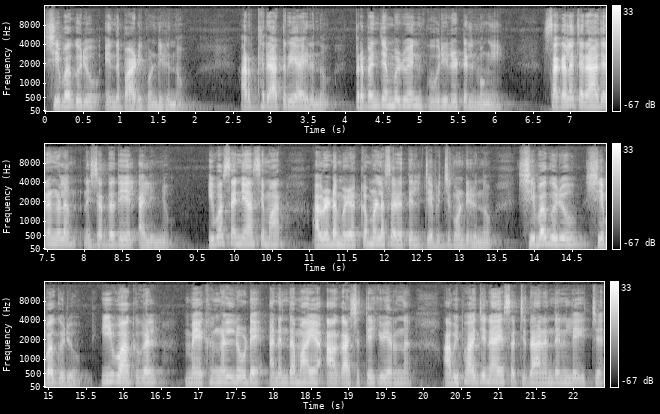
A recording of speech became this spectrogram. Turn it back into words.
ശിവഗുരു എന്ന് പാടിക്കൊണ്ടിരുന്നു. അർദ്ധരാത്രിയായിരുന്നു. പ്രപഞ്ചം മുഴുവൻ കൂരിരുട്ടിൽ മുങ്ങി. സകല ചരാചരങ്ങളും നിശബ്ദതയിൽ അലിഞ്ഞു. യുവ സന്യാസിമാർ അവരുടെ മുഴക്കമുള്ള സ്വരത്തിൽ ജപിച്ചുകൊണ്ടിരുന്നു ശിവഗുരു ശിവഗുരു. ഈ വാക്കുകൾ മേഘങ്ങളിലൂടെ അനന്തമായ ആകാശത്തേക്കുയർന്ന് അവിഭാജ്യനായ സച്ചിദാനന്ദനിൽ ലയിച്ച്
